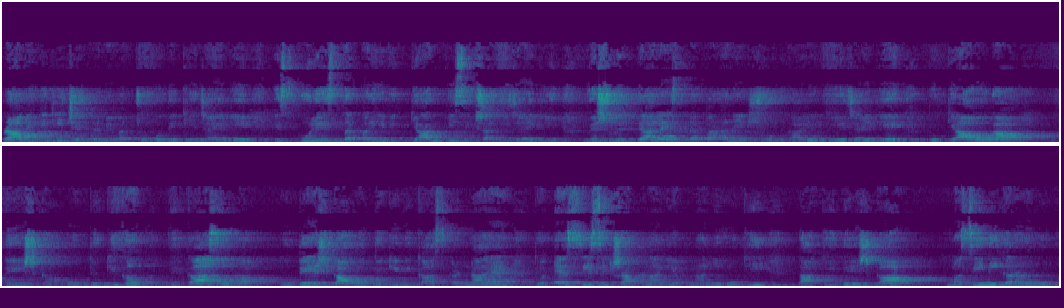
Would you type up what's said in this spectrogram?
प्राविधिकी क्षेत्र में बच्चों को देखे जाएँगे। स्कूली स्तर पर ही विज्ञान की शिक्षा दी जाएगी। विश्वविद्यालय स्तर पर अनेक शोध कार्य किए जाएँगे। तो क्या होगा? देश का औद्योगिक विकास होगा। तो देश का औद्योगिक विकास करना है। तो ऐसी शिक्षा प्रणाली अपनानी होगी ताकि देश का मशीनीकरण हो,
